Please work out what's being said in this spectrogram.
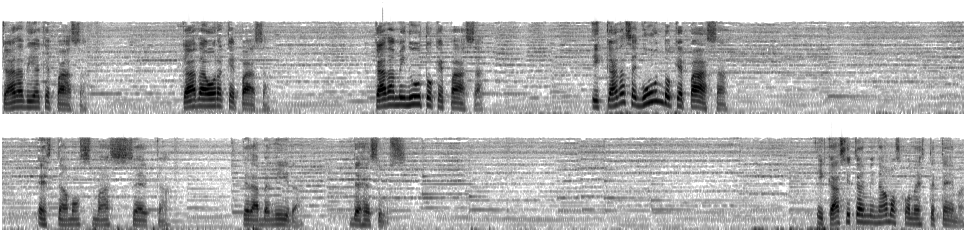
Cada día que pasa, cada hora que pasa, cada minuto que pasa y cada segundo que pasa, estamos más cerca de la venida de Jesús. Y casi terminamos con este tema.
